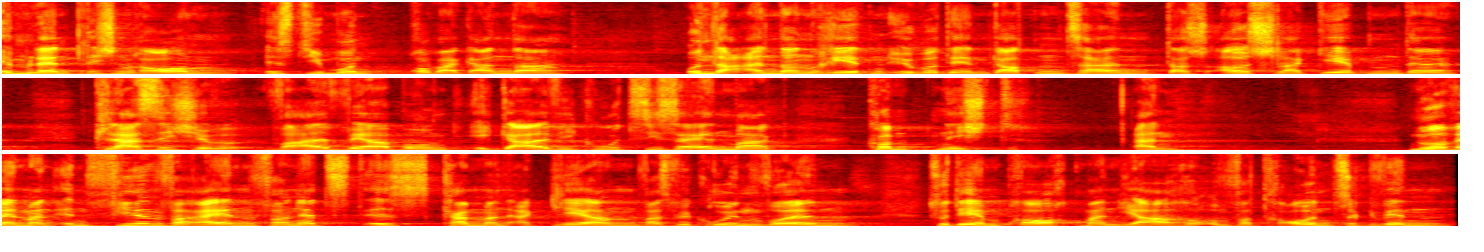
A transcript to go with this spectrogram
Im ländlichen Raum ist die Mundpropaganda unter anderem Reden über den Gartenzaun das Ausschlaggebende Klassische Wahlwerbung, egal wie gut sie sein mag, kommt nicht an. Nur wenn man in vielen Vereinen vernetzt ist, kann man erklären, was wir Grünen wollen. Zudem braucht man Jahre, um Vertrauen zu gewinnen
